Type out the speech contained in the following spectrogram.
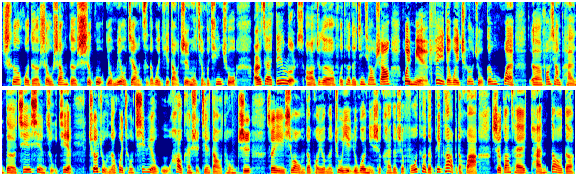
车或者受伤的事故有没有这样子的问题导致，目前不清楚。而在 Dealers 啊，这个福特的经销商会免费的为车主更换。呃，方向盘的接线组件，车主呢会从七月五号开始接到通知，所以希望我们的朋友们注意，如果你是开的是福特的 Pickup 的话，是刚才谈到的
